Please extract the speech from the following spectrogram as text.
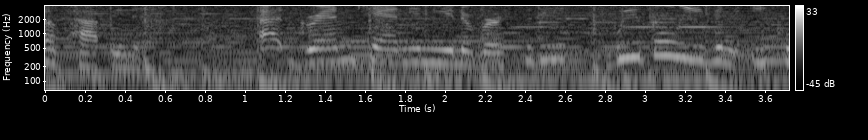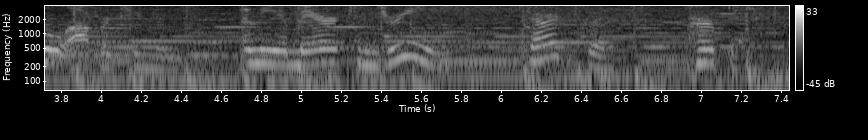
of happiness. At Grand Canyon University, we believe in equal opportunity, and the American dream starts with purpose.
